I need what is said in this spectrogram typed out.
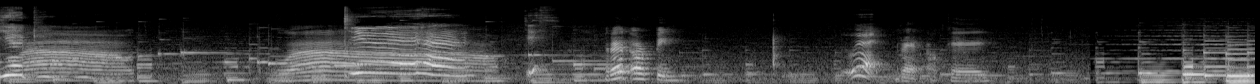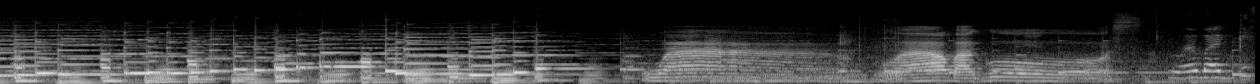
Ya. Wow. Wow. This Red or pink? red. Red. Oke. bagus. Gue Bagus.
